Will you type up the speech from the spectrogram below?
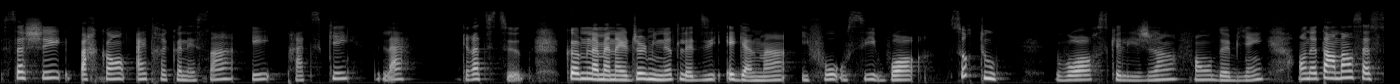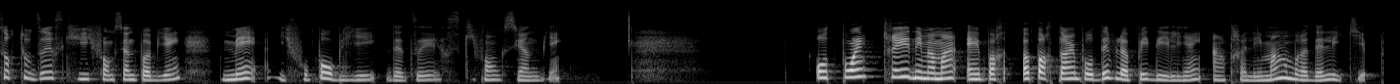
sachez par contre être reconnaissant et pratiquer la gratitude. Comme la manager Minute le dit également, il faut aussi voir, surtout, voir ce que les gens font de bien. On a tendance à surtout dire ce qui fonctionne pas bien, mais il faut pas oublier de dire ce qui fonctionne bien. Autre point, créer des moments opportuns pour développer des liens entre les membres de l'équipe.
